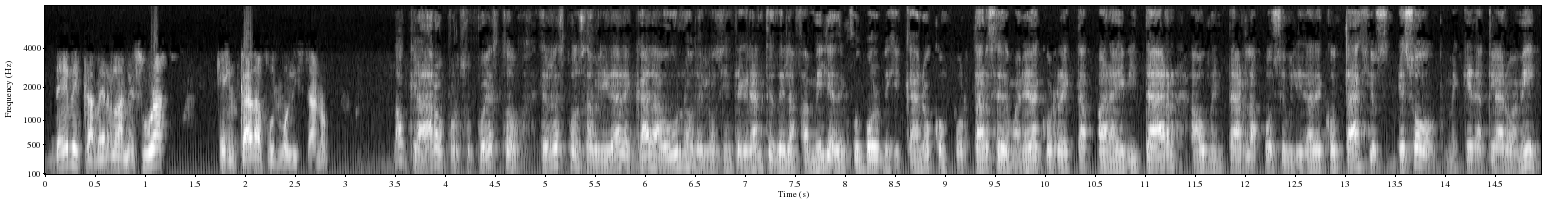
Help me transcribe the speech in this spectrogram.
debe caber la mesura en cada futbolista, ¿no? No, claro, por supuesto. Es responsabilidad de cada uno de los integrantes de la familia del fútbol mexicano comportarse de manera correcta para evitar aumentar la posibilidad de contagios. Eso me queda claro a mí.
